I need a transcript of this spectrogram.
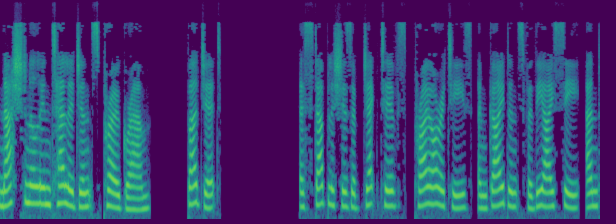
National Intelligence Program budget, establishes objectives, priorities, and guidance for the IC, and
